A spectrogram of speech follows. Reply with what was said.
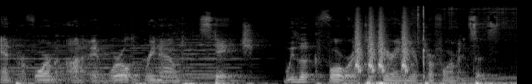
and perform on a world renowned stage. We look forward to hearing your performances.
